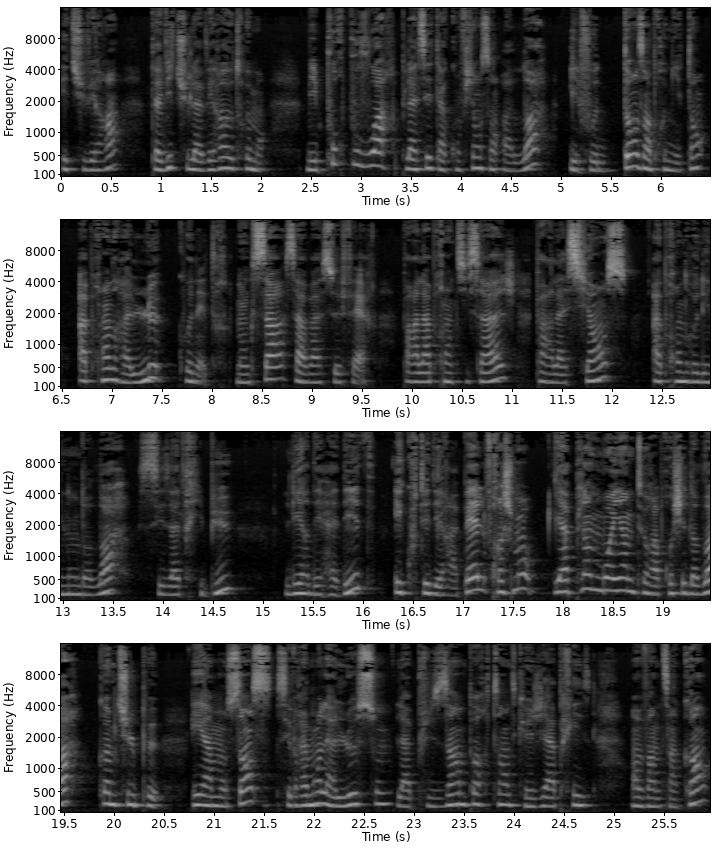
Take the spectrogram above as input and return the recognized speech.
et tu verras, ta vie tu la verras autrement. Mais pour pouvoir placer ta confiance en Allah, il faut dans un premier temps apprendre à le connaître. Donc ça, ça va se faire par l'apprentissage, par la science, apprendre les noms d'Allah, ses attributs, lire des hadiths, écouter des rappels. Franchement, il y a plein de moyens de te rapprocher d'Allah comme tu le peux. Et à mon sens, c'est vraiment la leçon la plus importante que j'ai apprise en 25 ans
